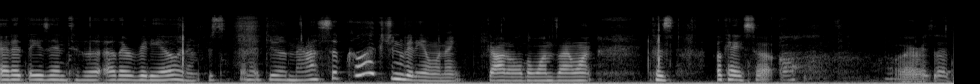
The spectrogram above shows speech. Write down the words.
edit these into the other video, and I'm just going to do a massive collection video when I got all the ones I want. Because, okay, so, oh, where is it?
